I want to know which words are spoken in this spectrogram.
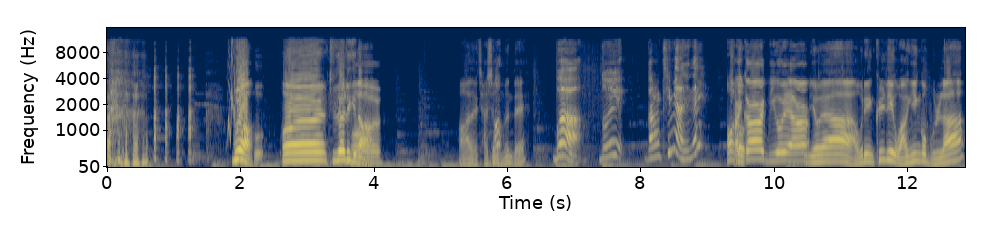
뭐야 어? 헐 주달리기다 헐. 아, 나 자신 어? 없는데. 뭐야? 너희 나랑 팀이 아니네? 어, 너, 잘가 미호야 미호야, 우린 클릭 왕인 거 몰라?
